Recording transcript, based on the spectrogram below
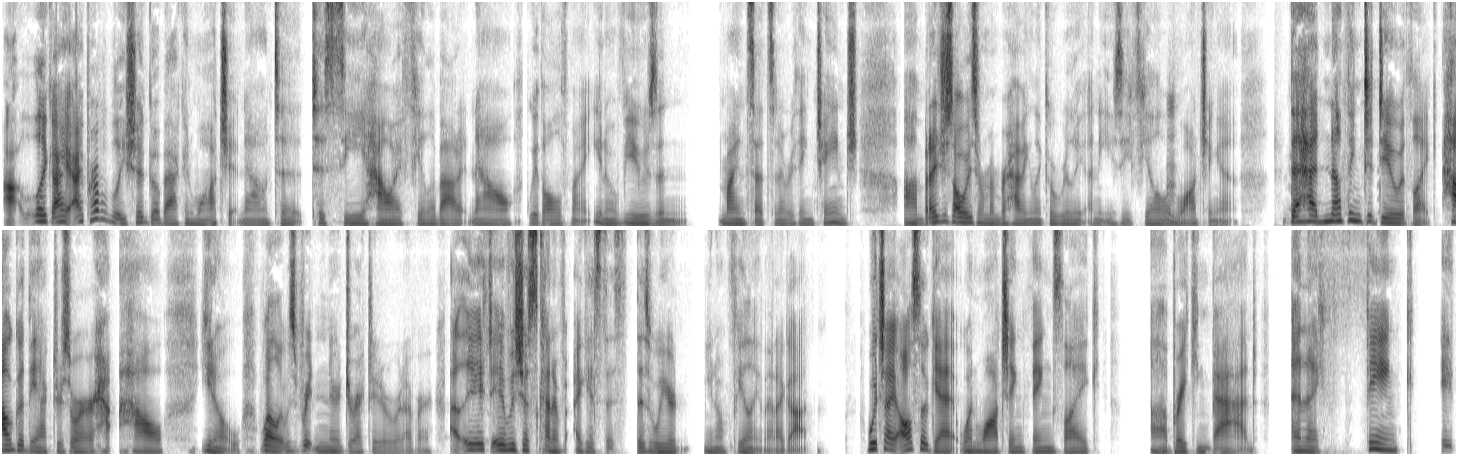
uh, like I, I probably should go back and watch it now to to see how I feel about it now with all of my you know views and mindsets and everything changed. Um, but I just always remember having like a really uneasy feel when Hmm. watching it. That had nothing to do with like how good the actors were, how, you know well it was written or directed or whatever. Uh, It it was just kind of I guess this this weird you know feeling that I got, which I also get when watching things like uh, Breaking Bad, and I think it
